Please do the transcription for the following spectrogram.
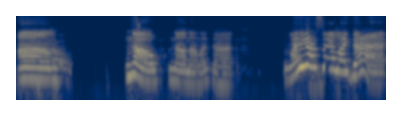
Um, Oh. no, no, not like that. Why you gotta say it like that?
